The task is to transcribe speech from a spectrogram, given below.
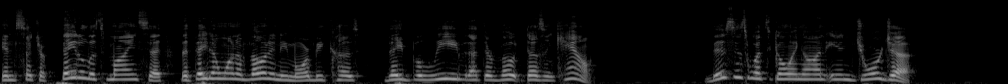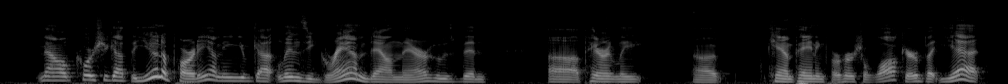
in such a fatalist mindset that they don't want to vote anymore because they believe that their vote doesn't count. This is what's going on in Georgia. Now, of course, you got the Uniparty. I mean, you've got Lindsey Graham down there who's been uh, apparently uh, campaigning for Herschel Walker, but yet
